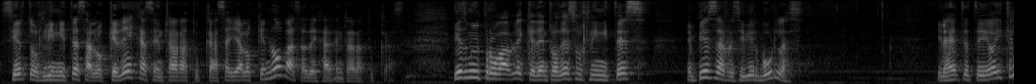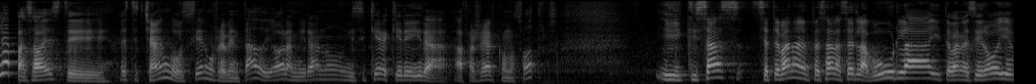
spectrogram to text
ciertos límites a lo que dejas entrar a tu casa y a lo que no vas a dejar entrar a tu casa. Y es muy probable que dentro de esos límites empieces a recibir burlas. Y la gente te dice, oye, ¿qué le ha pasado a este, este chango? Si era un reventado y ahora mira, no, ni siquiera quiere ir a, a farrear con nosotros. Y quizás se te van a empezar a hacer la burla y te van a decir, oye,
